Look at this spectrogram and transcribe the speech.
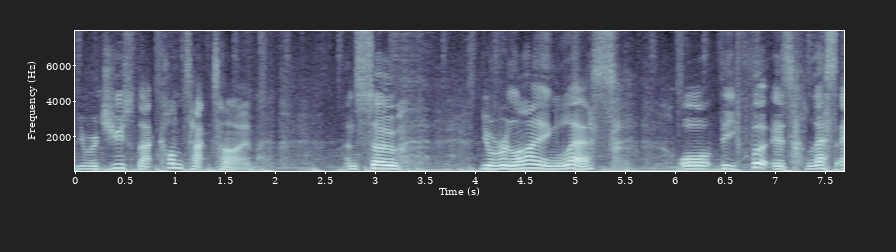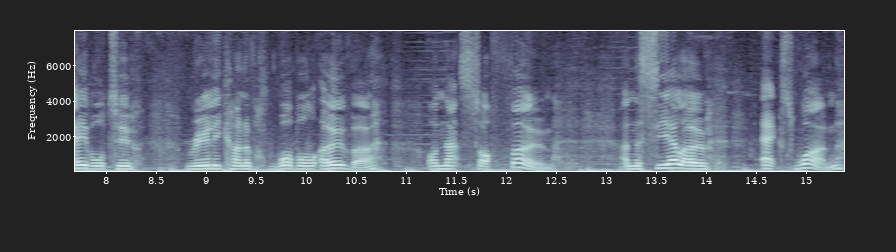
you reduce that contact time. And so you're relying less, or the foot is less able to really kind of wobble over on that soft foam. And the Cielo X1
